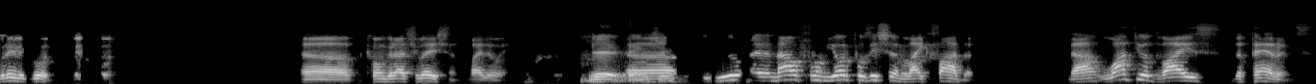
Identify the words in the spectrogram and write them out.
really good. Uh, congratulations, by the way. Yeah, thank uh, you. you uh, now, from your position, like father, now what you advise the parents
